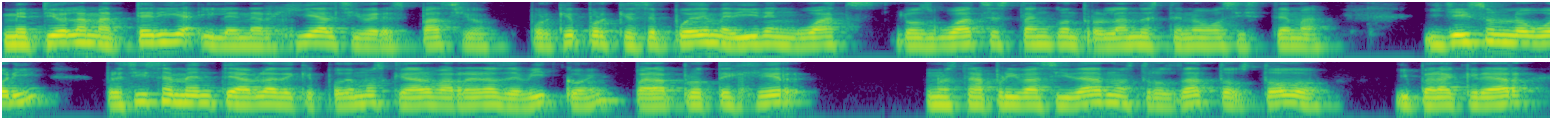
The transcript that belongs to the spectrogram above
metió la materia y la energía al ciberespacio. ¿Por qué? Porque se puede medir en watts. Los watts están controlando este nuevo sistema. Y Jason Lowery precisamente habla de que podemos crear barreras de Bitcoin para proteger nuestra privacidad, nuestros datos, todo, y para crear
